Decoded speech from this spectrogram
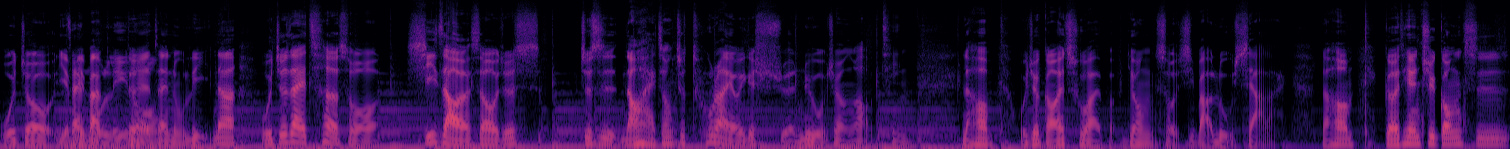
我就也没办法，对，在努力。那我就在厕所洗澡的时候，就是就是脑海中就突然有一个旋律，我觉得很好听。然后我就赶快出来，用手机把它录下来，然后隔天去公司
